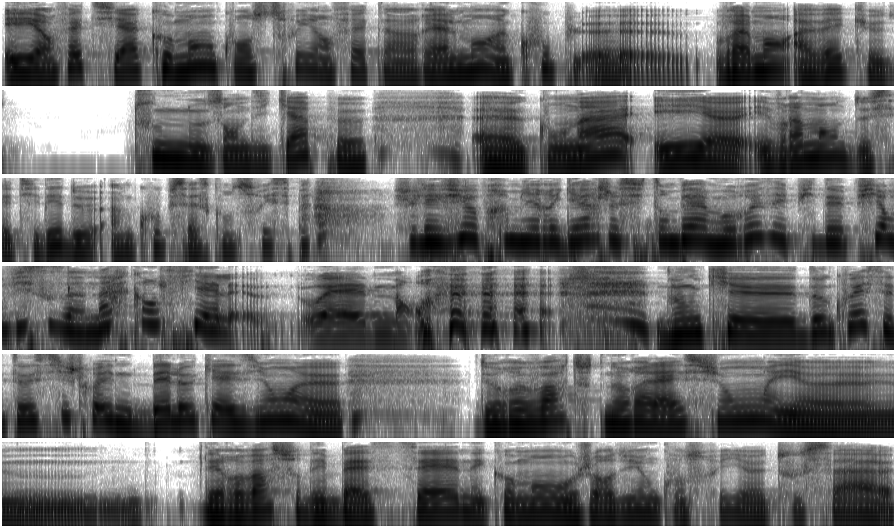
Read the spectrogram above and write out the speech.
Et en fait il y a comment on construit en fait un réellement un couple euh, vraiment avec euh, tous nos handicaps euh, qu'on a et, vraiment de cette idée de un couple ça se construit c'est pas je l'ai vu au premier regard je suis tombée amoureuse et puis depuis on vit sous un arc-en-ciel. Ouais non. Donc donc ouais c'était aussi je trouvais une belle occasion de revoir toutes nos relations et les revoir sur des bases saines et comment aujourd'hui on construit tout ça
